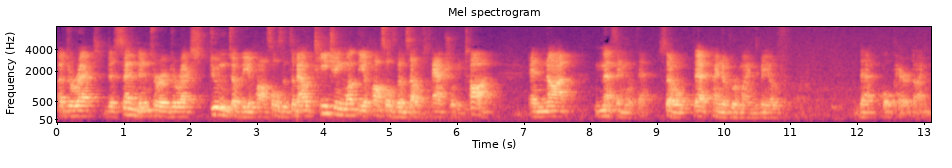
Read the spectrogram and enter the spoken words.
a direct descendant or a direct student of the apostles. It's about teaching what the apostles themselves actually taught and not messing with that. So that kind of reminds me of that whole paradigm.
